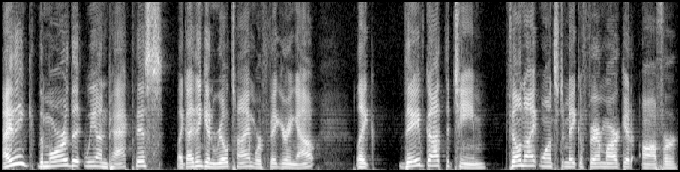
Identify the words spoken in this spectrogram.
I think the more that we unpack this, like I think in real time we're figuring out, like they've got the team. Phil Knight wants to make a fair market offer.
